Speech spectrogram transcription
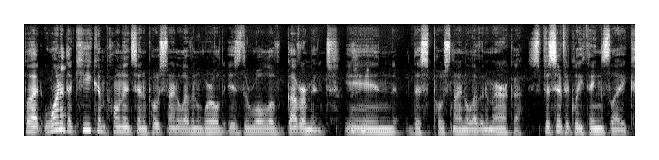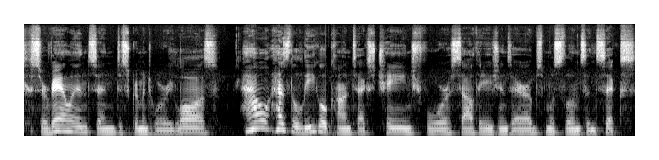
but one of the key components in a post 9 11 world is the role of government mm-hmm. in this post 9 11 America, specifically things like surveillance and discriminatory laws. How has the legal context changed for South Asians, Arabs, Muslims, and Sikhs?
